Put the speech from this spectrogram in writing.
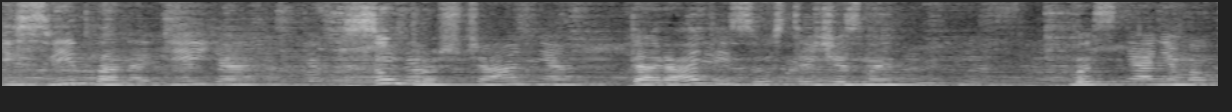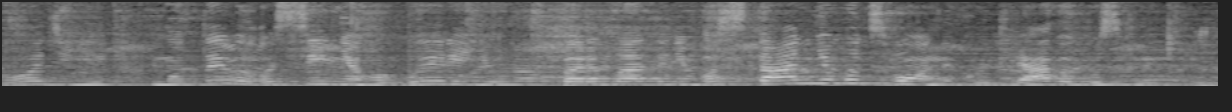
і світла надія, сум прощання та радість зустрічі з майбутнім. Весняні мелодії, мотиви осіннього вирію, переплетені в останньому дзвонику для випускників.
